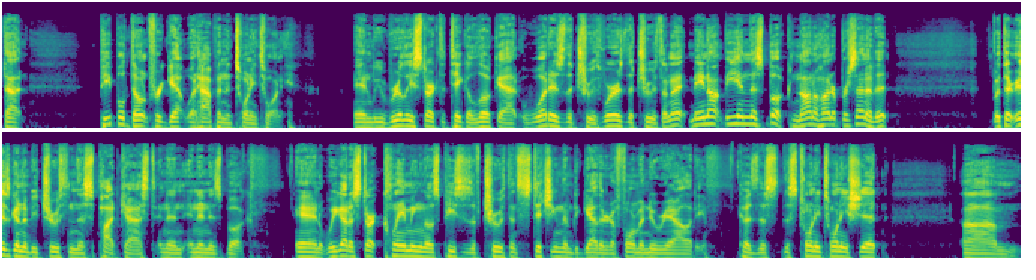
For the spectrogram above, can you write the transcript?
that people don't forget what happened in 2020. And we really start to take a look at what is the truth? Where is the truth? And it may not be in this book, not 100% of it, but there is going to be truth in this podcast and in, and in his book. And we got to start claiming those pieces of truth and stitching them together to form a new reality. Because this, this 2020 shit, um,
